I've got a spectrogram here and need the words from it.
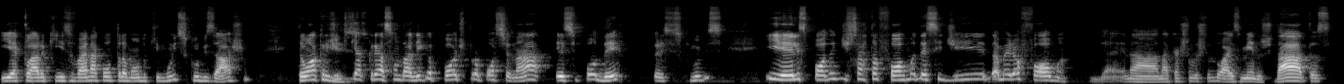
E é claro que isso vai na contramão do que muitos clubes acham. Então, acredito Isso. que a criação da liga pode proporcionar esse poder para esses clubes e eles podem, de certa forma, decidir da melhor forma né, na, na questão dos estaduais, menos datas,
